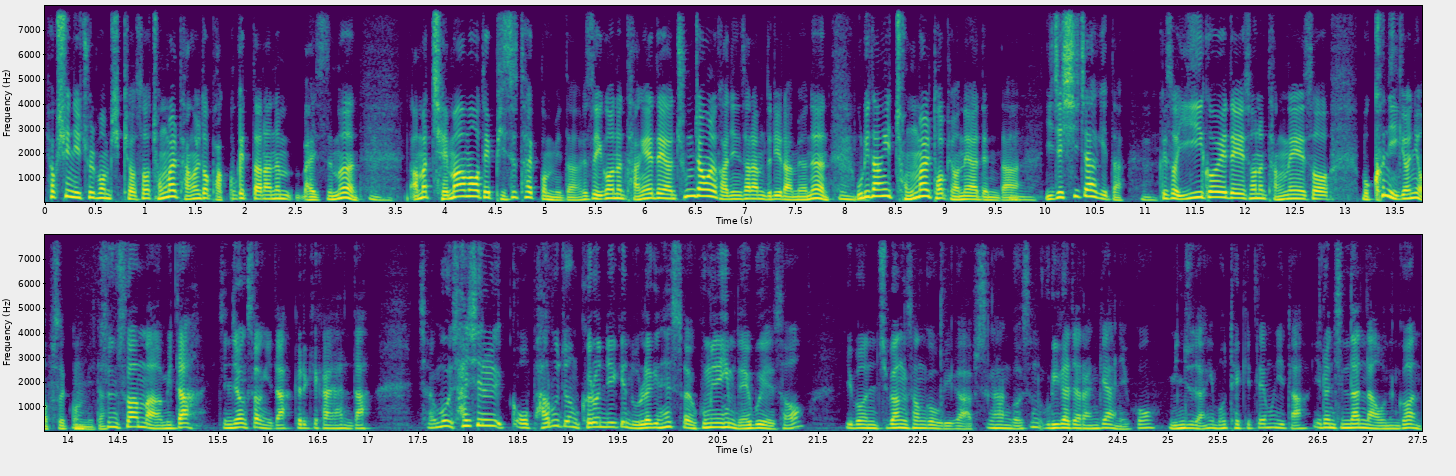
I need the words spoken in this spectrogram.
혁신이 출범시켜서 정말 당을 더 바꾸겠다라는 말씀은 음. 아마 제 마음하고 되게 비슷할 겁니다. 그래서 이거는 당에 대한 충정을 가진 사람들이라면은 음. 우리 당이 정말 더 변해야 된다. 음. 이제 시작이다. 음. 그래서 이거에 대해서는 당내에서 뭐 큰 이견이 없을 겁니다. 순수한 마음이다. 진정성이다. 그렇게 가야 한다. 자, 뭐 사실 어, 바로 좀 그런 얘기에 놀라긴 했어요. 국민의힘 내부에서 이번 지방선거 우리가 압승한 것은 우리가 잘한 게 아니고 민주당이 못했기 때문이다. 이런 진단 나오는 건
